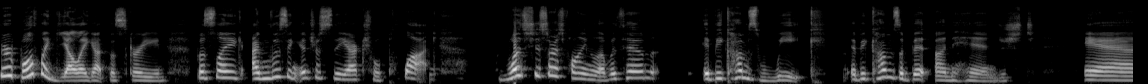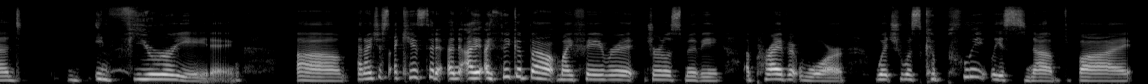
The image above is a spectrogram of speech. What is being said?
We were both like yelling at the screen. But it's like I'm losing interest in the actual plot. Once she starts falling in love with him, it becomes weak. It becomes a bit unhinged and infuriating. Um, and I just I can't stand it. And I, I think about my favorite journalist movie, A Private War, which was completely snubbed by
